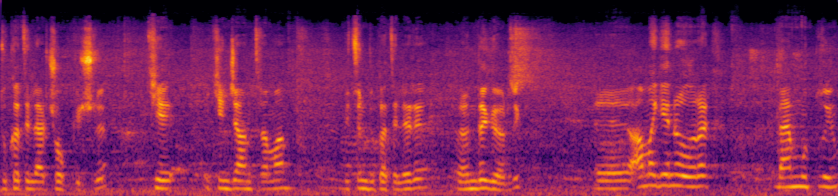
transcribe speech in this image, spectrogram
Ducati'ler çok güçlü. Ki ikinci antrenman bütün Ducati'leri önde gördük. E, ama genel olarak ben mutluyum.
